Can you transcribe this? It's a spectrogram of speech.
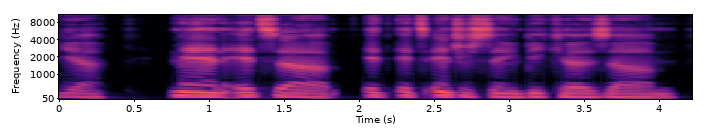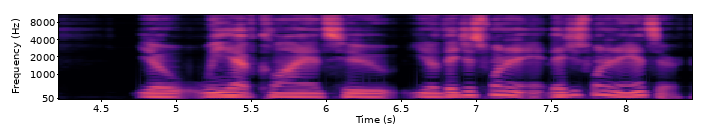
Yeah, man, it's uh, it, it's interesting because um, you know, we have clients who you know they just want an they just want an answer.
